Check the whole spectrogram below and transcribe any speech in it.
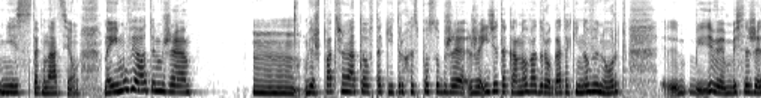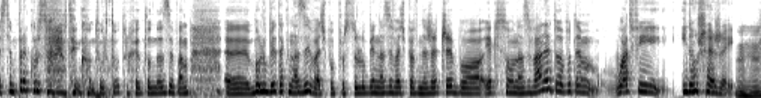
nie jest stagnacją. No i mówię o tym, że wiesz, patrzę na to w taki trochę sposób, że, że idzie taka nowa droga, taki nowy nurt. Y, Nie wiem, myślę, że jestem prekursorem tego nurtu, trochę to nazywam, y, bo lubię tak nazywać, po prostu lubię nazywać pewne rzeczy, bo jak są nazwane, to potem łatwiej idą szerzej. Mhm.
